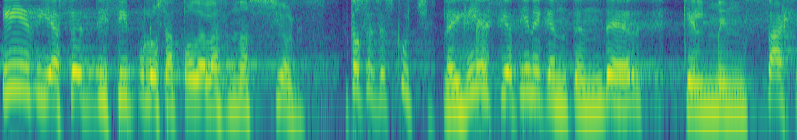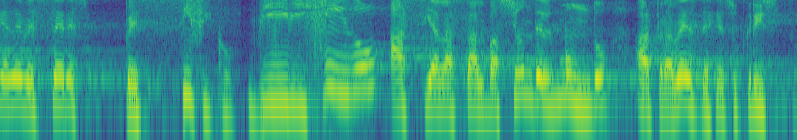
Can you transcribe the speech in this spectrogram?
id y haced discípulos a todas las naciones. Entonces escuche, la iglesia tiene que entender que el mensaje debe ser espiritual específico, dirigido hacia la salvación del mundo a través de Jesucristo.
